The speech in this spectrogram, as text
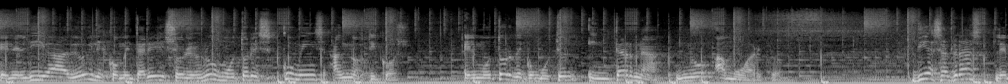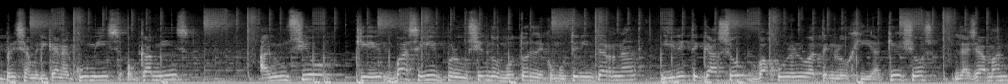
En el día de hoy les comentaré sobre los nuevos motores Cummins agnósticos. El motor de combustión interna no ha muerto. Días atrás, la empresa americana Cummins o Cummins anunció que va a seguir produciendo motores de combustión interna y en este caso bajo una nueva tecnología que ellos la llaman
